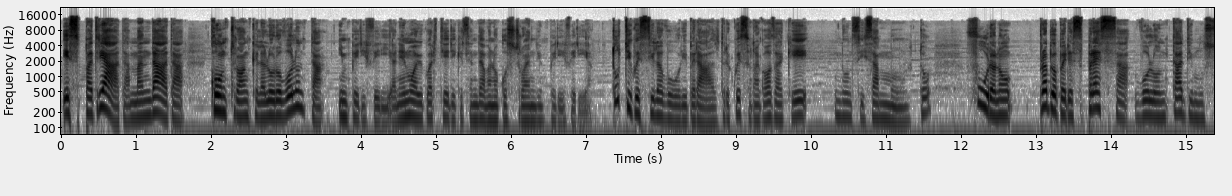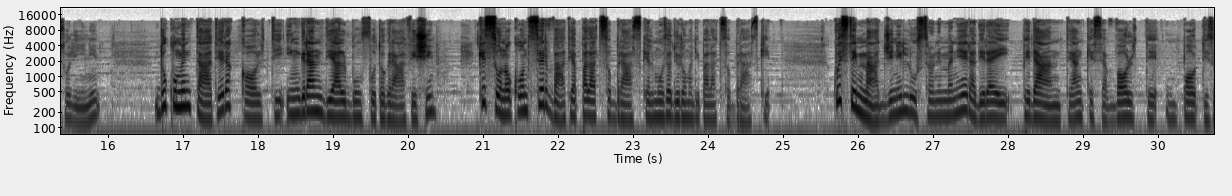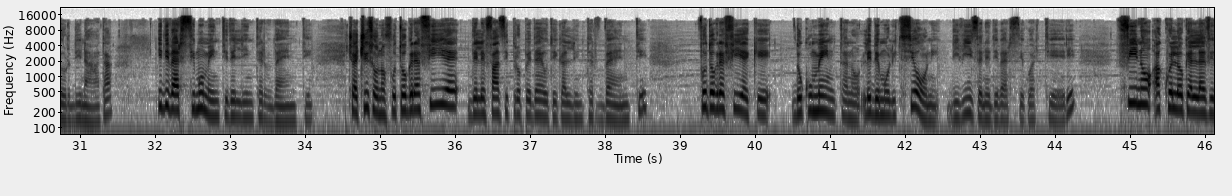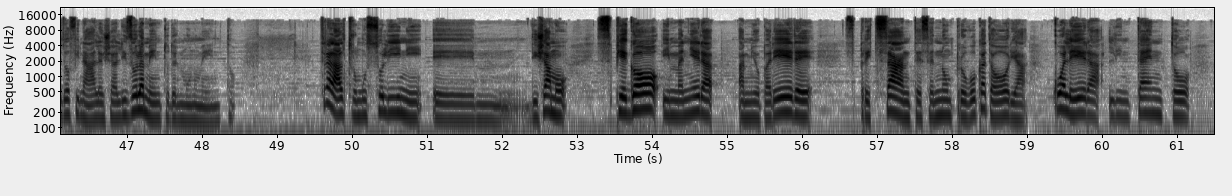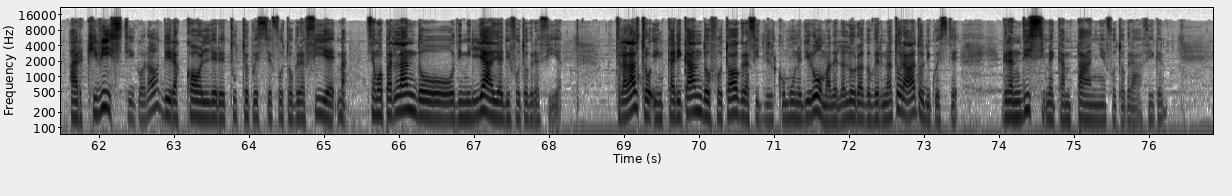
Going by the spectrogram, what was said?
espatriata, mandata contro anche la loro volontà in periferia, nei nuovi quartieri che si andavano costruendo in periferia. Tutti questi lavori, peraltro, e questa è una cosa che non si sa molto, furono, proprio per espressa volontà di Mussolini, documentati e raccolti in grandi album fotografici che sono conservati a Palazzo Braschi, al Museo di Roma di Palazzo Braschi. Queste immagini illustrano in maniera direi pedante, anche se a volte un po' disordinata, i diversi momenti degli interventi. Cioè ci sono fotografie delle fasi propedeutiche agli interventi, fotografie che documentano le demolizioni divise nei diversi quartieri, fino a quello che è l'esito finale, cioè l'isolamento del monumento. Tra l'altro Mussolini eh, diciamo, spiegò in maniera a mio parere, sprezzante se non provocatoria qual era l'intento archivistico no? di raccogliere tutte queste fotografie, ma stiamo parlando di migliaia di fotografie. Tra l'altro incaricando fotografi del comune di Roma, dell'allora governatorato, di queste grandissime campagne fotografiche.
